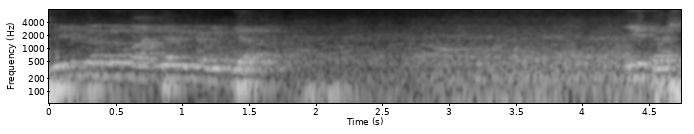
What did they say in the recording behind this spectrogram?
జీవితంలో మాధ్యమిక విద్య. ఈ దశ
